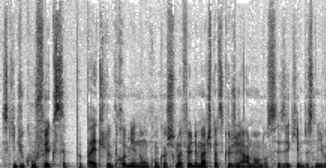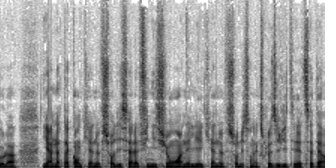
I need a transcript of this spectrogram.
Ce qui du coup fait que ça peut pas être le premier nom qu'on coche sur la feuille de match parce que généralement dans ces équipes de ce niveau-là, il y a un attaquant qui a 9 sur 10 à la finition, un ailier qui a 9 sur 10 en explosivité, etc.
